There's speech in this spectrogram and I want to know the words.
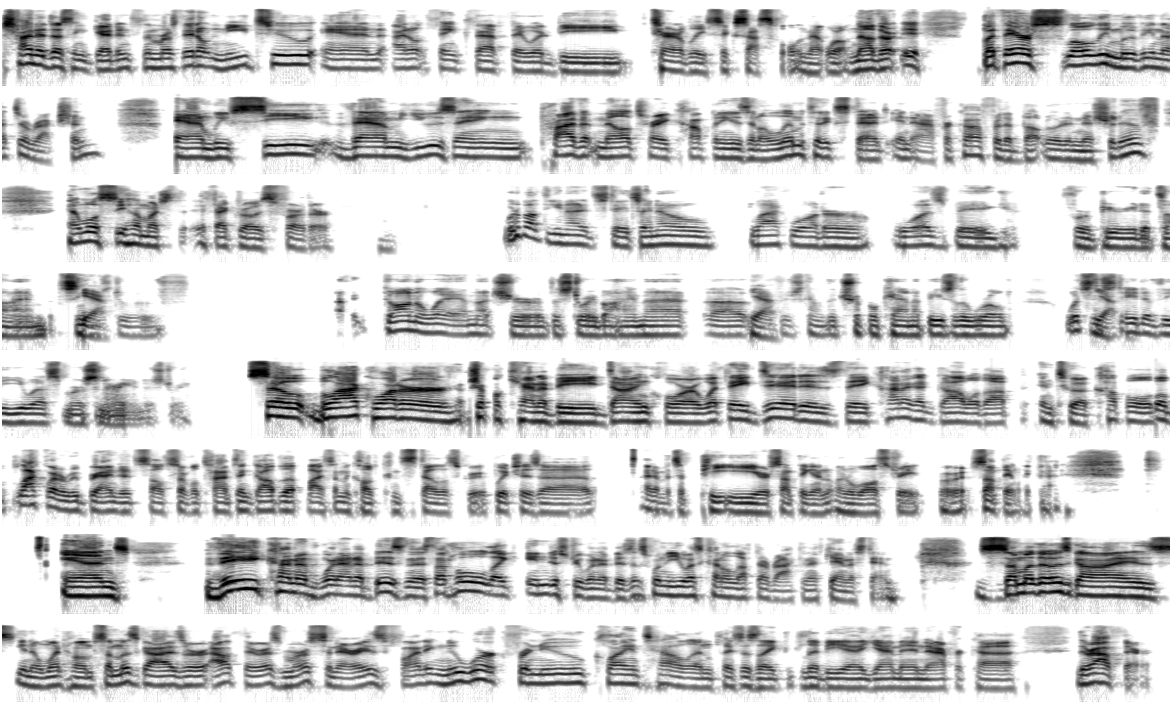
China doesn't get into the mercenary. They don't need to, and I don't think that they would be terribly successful in that world. Now, there, but they are slowly moving in that direction. And we see them using private military companies in a limited extent in Africa for the Belt Road Initiative. And we'll see how much, if that grows further. What about the United States? I know Blackwater was big for a period of time, but seems yeah. to have uh, gone away. I'm not sure the story behind that. Uh, yeah. There's kind of the triple canopies of the world. What's the yeah. state of the U.S. mercenary industry? So Blackwater, Triple Canopy, DynCorp, what they did is they kind of got gobbled up into a couple. Well, Blackwater rebranded itself several times and gobbled up by something called Constellis Group, which is a I don't know if it's a PE or something on, on Wall Street or something like that. And they kind of went out of business. That whole like industry went out of business when the US kind of left Iraq and Afghanistan. Mm-hmm. Some of those guys, you know, went home. Some of those guys are out there as mercenaries finding new work for new clientele in places like Libya, Yemen, Africa. They're out there.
